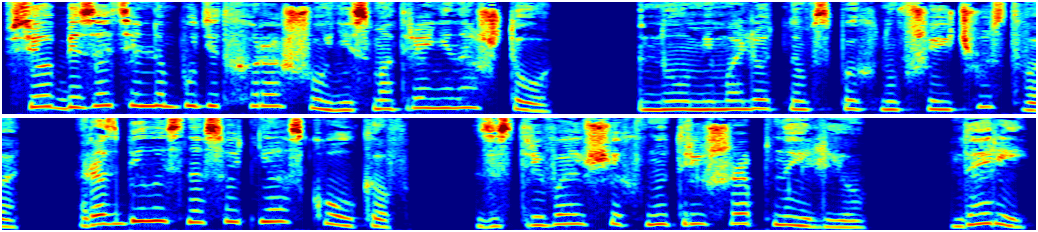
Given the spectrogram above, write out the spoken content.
все обязательно будет хорошо, несмотря ни на что. Но мимолетно вспыхнувшее чувство разбилось на сотни осколков, застревающих внутри шрапнелью. Дарий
